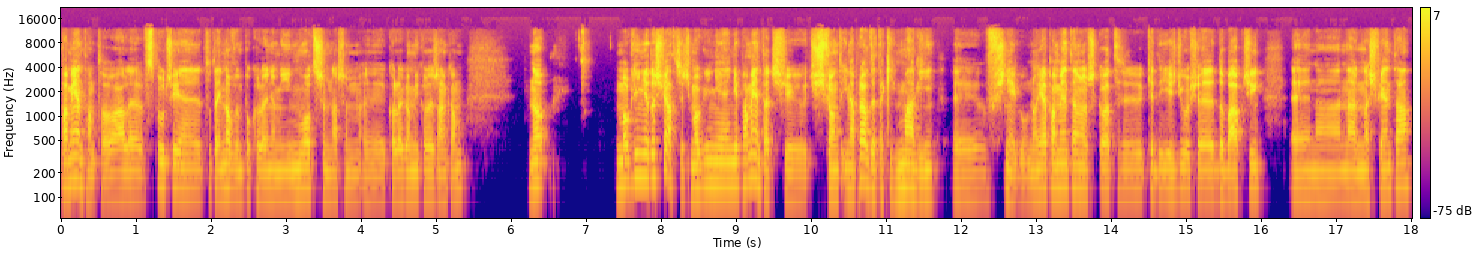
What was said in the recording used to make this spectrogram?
pamiętam to, ale współczuję tutaj nowym pokoleniom i młodszym naszym y, kolegom i koleżankom. No, mogli nie doświadczyć, mogli nie, nie pamiętać y, świąt i naprawdę takich magii y, w śniegu. No ja pamiętam na przykład, kiedy jeździło się do babci na, na, na święta,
